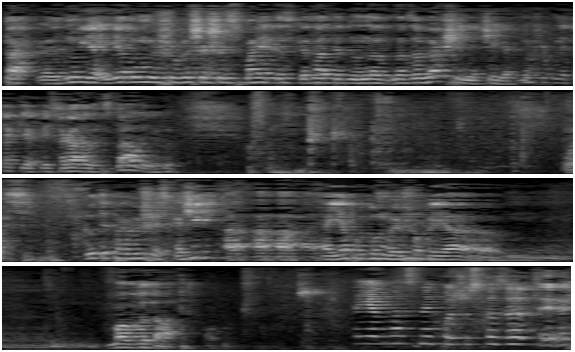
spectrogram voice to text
так, е, ну, я, я думаю, що ви ще щось маєте сказати на, на завершення, чи як? Ну, щоб ми так якось разом стали. Ось. Ну тепер ви щось скажіть, а, а, а, а я подумаю, що би я ем, мав додати. Та я власне хочу сказати,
